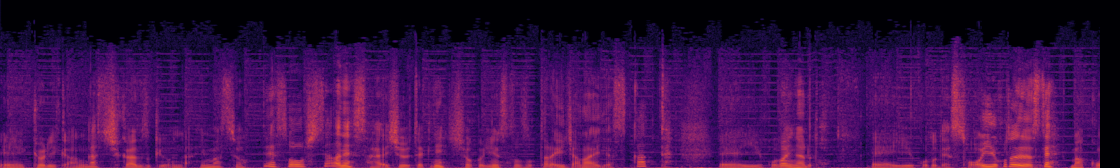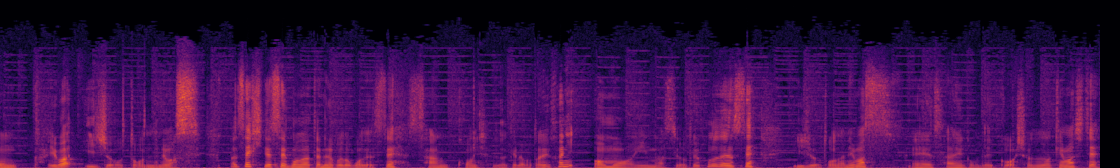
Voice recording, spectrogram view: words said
えー、距離感が近づくようになりますよ。で、そうしたらね、最終的に食事に誘ったらいいじゃないですかって、えー、いうことになると。えー、いうことで、そういうことでですね、まあ、今回は以上となります。まあ、ぜひですね、この辺りのこともですね、参考にしていただければというふうに思いますよ。ということでですね、以上となります。えー、最後までご視聴いただきまして、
